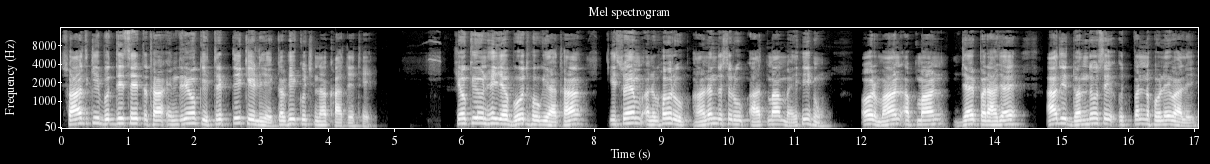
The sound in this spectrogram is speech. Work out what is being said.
स्वाद की बुद्धि से तथा इंद्रियों की तृप्ति के लिए कभी कुछ न खाते थे। क्योंकि उन्हें यह बोध हो गया था कि स्वयं अनुभव रूप आनंद स्वरूप आत्मा मैं ही हूँ और मान, अपमान, जय, पराजय आदि द्वंद्वों से उत्पन्न होने वाले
